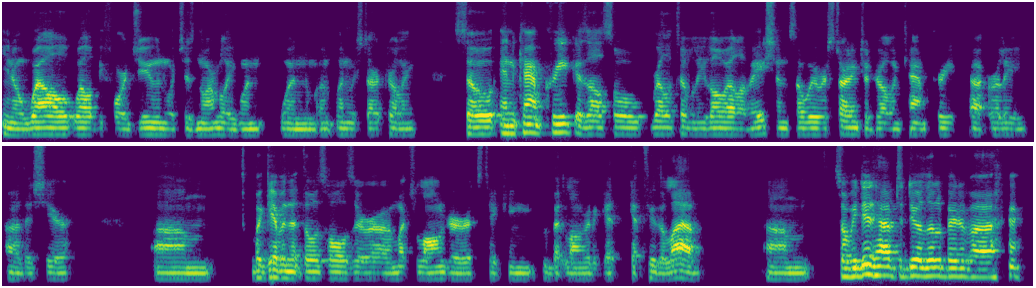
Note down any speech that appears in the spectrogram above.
you know, well, well before June, which is normally when, when, when we start drilling. So, and Camp Creek is also relatively low elevation. So we were starting to drill in Camp Creek uh, early uh, this year. Um, but given that those holes are uh, much longer, it's taking a bit longer to get, get through the lab. Um, so we did have to do a little bit of a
